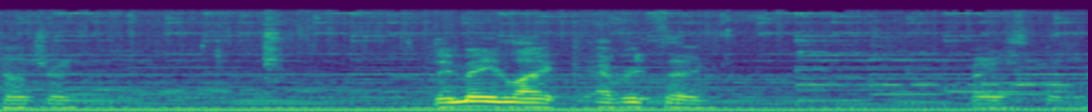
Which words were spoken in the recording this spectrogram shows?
country. They made like everything, basically.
